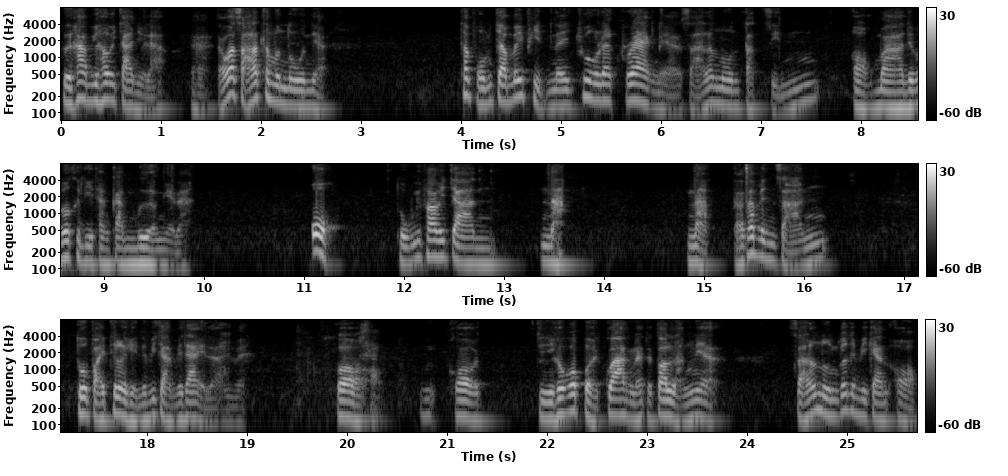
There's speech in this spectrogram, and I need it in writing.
คือห้ามวิพากษ์วิจารณ์อยู่แล้วนะแต่ว่าสารรัฐธรรมนูญเนี่ย ถ้าผมจำไม่ผิดในช่วงแรก ๆ เนี่ย สารรัฐธรรมนูญตัดสินออกมาในว่าคดีทางการเมืองเนี่ยนะโอ้ถูกวิพากษ์วิจารณ์หนัก หนักแต่ถ้าเป็นสาร ตัวไปที่เราเห็นวิจารณ์ไม่ได้แล้วใช่ไหมก็ก็จริงๆเขาก็เปิดกว้างนะ แต่ตอนหลังเนี่ย สารรัฐธรรมนูญก็จะมีการออก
